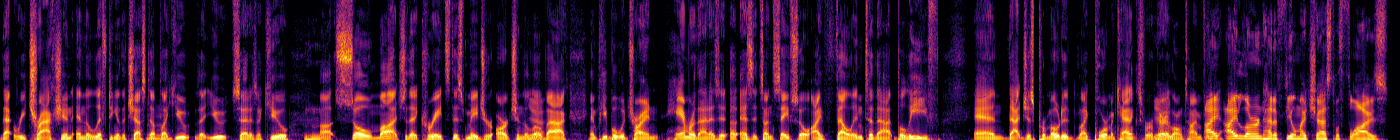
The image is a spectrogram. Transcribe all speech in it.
that retraction and the lifting of the chest up, like you that you said as a cue, uh, so much so that it creates this major arch in the low back. And people would try and hammer that as it uh, as it's unsafe. So I fell into that belief. And that just promoted like poor mechanics for a Yeah. very long time for I, me. I learned how to feel my chest with flies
